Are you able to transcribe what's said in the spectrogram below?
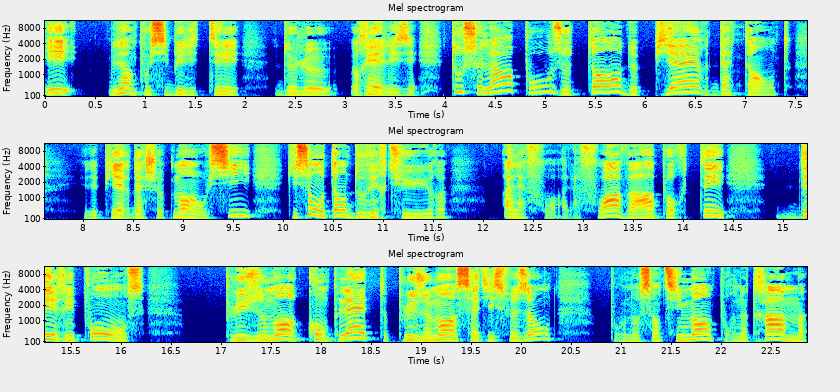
et l'impossibilité de le réaliser. Tout cela pose autant de pierres d'attente de pierres d'achoppement aussi, qui sont autant d'ouverture à la foi. La foi va apporter des réponses plus ou moins complètes, plus ou moins satisfaisantes pour nos sentiments, pour notre âme,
